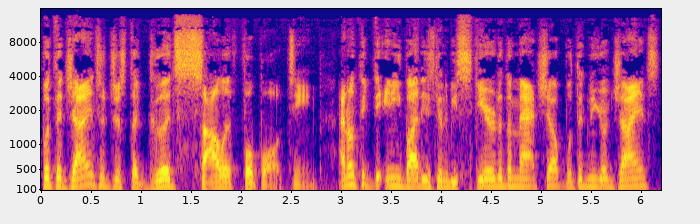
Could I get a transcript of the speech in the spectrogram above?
But the Giants are just a good, solid football team. I don't think that anybody's going to be scared of the matchup with the New York Giants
